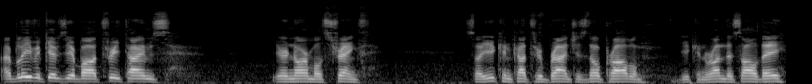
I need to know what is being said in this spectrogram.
I believe it gives you about three times your normal strength. So you can cut through branches, no problem. You can run this all day.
